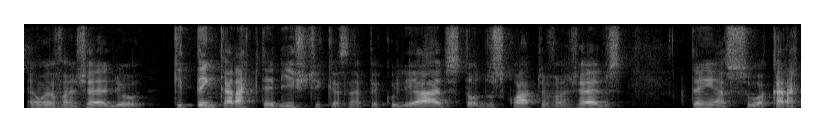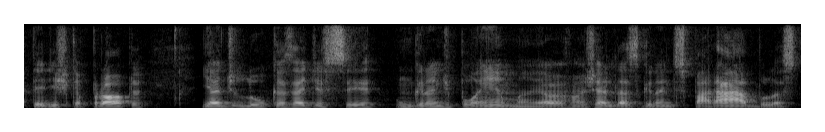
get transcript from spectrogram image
é um evangelho que tem características né, peculiares. Todos os quatro evangelhos têm a sua característica própria. E a de Lucas é de ser um grande poema, é o evangelho das grandes parábolas,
